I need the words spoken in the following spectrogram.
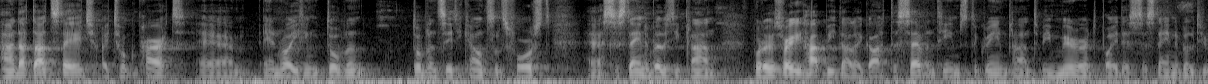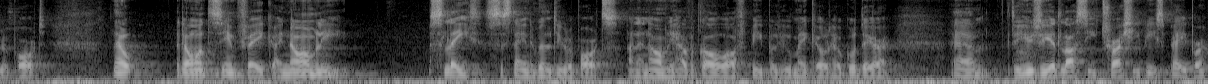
And at that stage, I took part um, in writing Dublin, Dublin City Council's first uh, sustainability plan. But I was very happy that I got the seven themes of the Green Plan to be mirrored by this sustainability report. Now, I don't want to seem fake. I normally slate sustainability reports and I normally have a go off people who make out how good they are. Um, they're usually a glossy, trashy piece of paper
